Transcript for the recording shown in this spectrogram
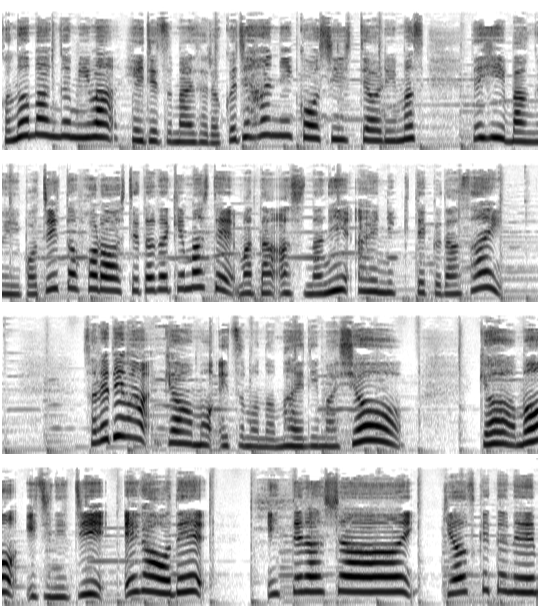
この番組は平日毎朝6時半に更新しております。ぜひ番組ポチッとフォローしていただきまして、またアスナに会いに来てください。それでは今日もいつもの参りましょう。今日も一日笑顔でいってらっしゃい。気をつけてね。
